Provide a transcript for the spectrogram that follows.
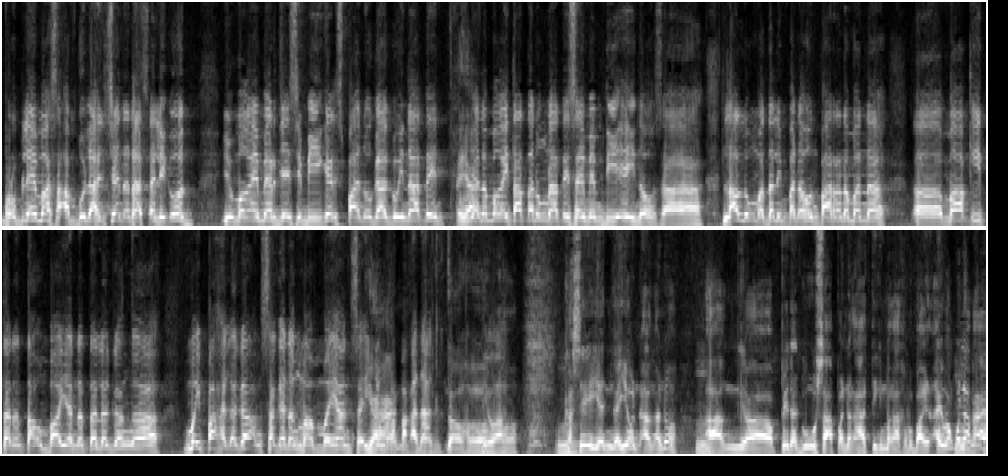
problema sa ambulansya na nasa likod. Yung mga emergency vehicles, paano gagawin natin? Ayan. Yan ang mga itatanong natin sa MMDA, no? Sa lalong madaling panahon para naman na ah, makita ng taong bayan na talagang ah, may pahalaga ang saganang mamayan sa inyong Yan. kapakanan. Oho, Di ba? oho. Kasi yan ngayon ang ano, ang ah, pinag-uusapan ng ating mga kababayan. Aywan ko lang ha,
